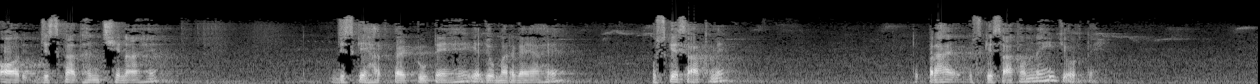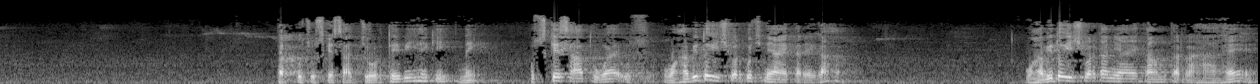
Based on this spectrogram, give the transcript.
और जिसका धन छिना है, जिसके हाथ पैर टूटे हैं या जो मर गया है, उसके साथ में तो प्राय उसके साथ हम नहीं जोड़ते पर कुछ उसके साथ जोड़ते भी हैं कि नहीं। उसके साथ हुआ है, उस, वहाँ भी तो ईश्वर कुछ न्याय करेगा। वहाँ भी तो ईश्वर का न्याय काम कर रहा है।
